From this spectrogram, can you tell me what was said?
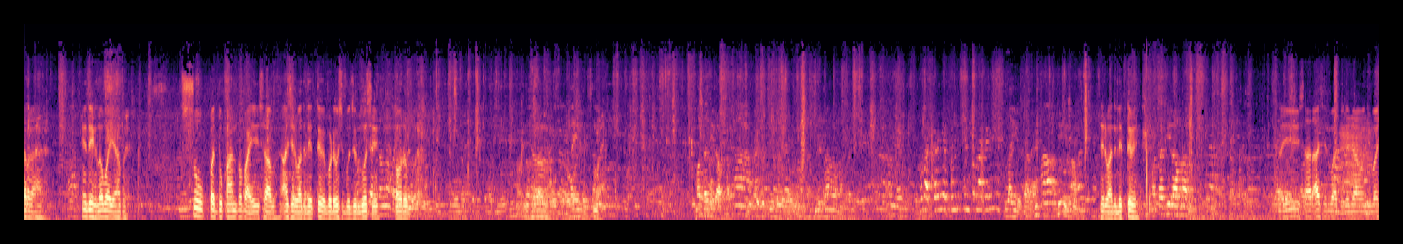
कर ये देख लो भाई यहाँ पे। सूप पर दुकान पर भाई साहब आशीर्वाद लेते हुए बड़े उस बुज़ुर्गों से और आशीर्वाद लेते हुए। भाई सर आशीर्वाद दे जाओ नहीं बस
